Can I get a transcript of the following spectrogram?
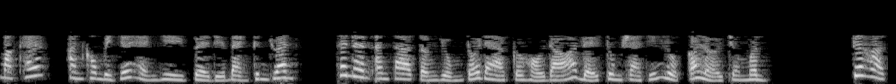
mặt khác anh không bị giới hạn gì về địa bàn kinh doanh, thế nên anh ta tận dụng tối đa cơ hội đó để tung ra chiến lược có lợi cho mình. Kế hoạch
